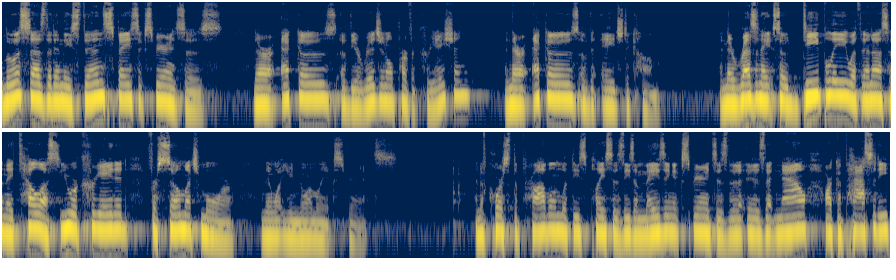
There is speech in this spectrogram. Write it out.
Lewis says that in these thin space experiences, there are echoes of the original perfect creation, and there are echoes of the age to come. And they resonate so deeply within us, and they tell us you were created for so much more than what you normally experience. And of course, the problem with these places, these amazing experiences, is that now our capacity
